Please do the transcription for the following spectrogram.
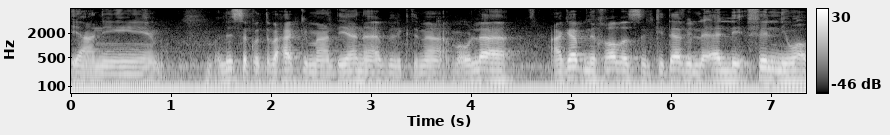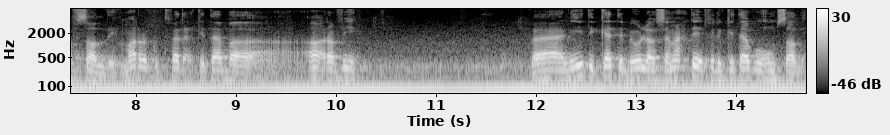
يعني لسه كنت بحكي مع ديانا قبل الاجتماع بقول لها عجبني خالص الكتاب اللي قال لي اقفلني واقف صلي. مرة كنت فاتح كتاب أقرأ فيه. فلقيت الكاتب بيقول لو سمحت اقفل الكتاب وقوم صلي.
